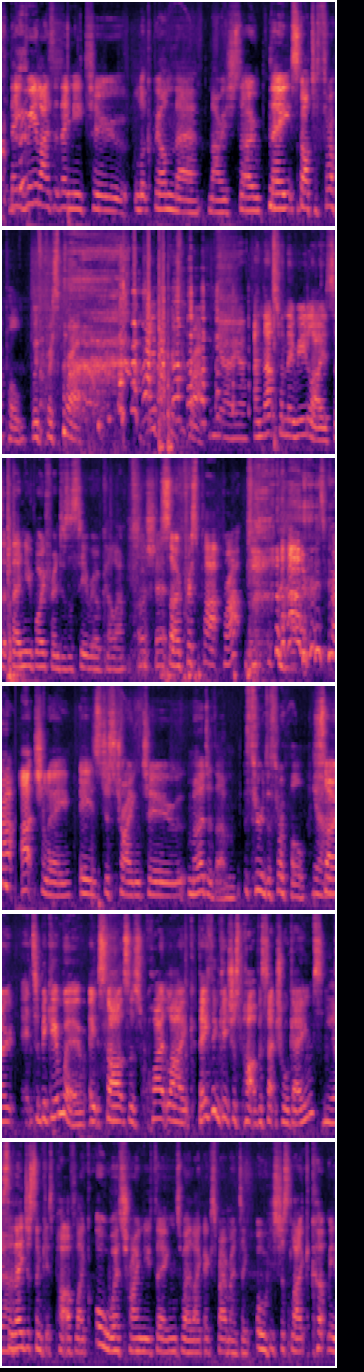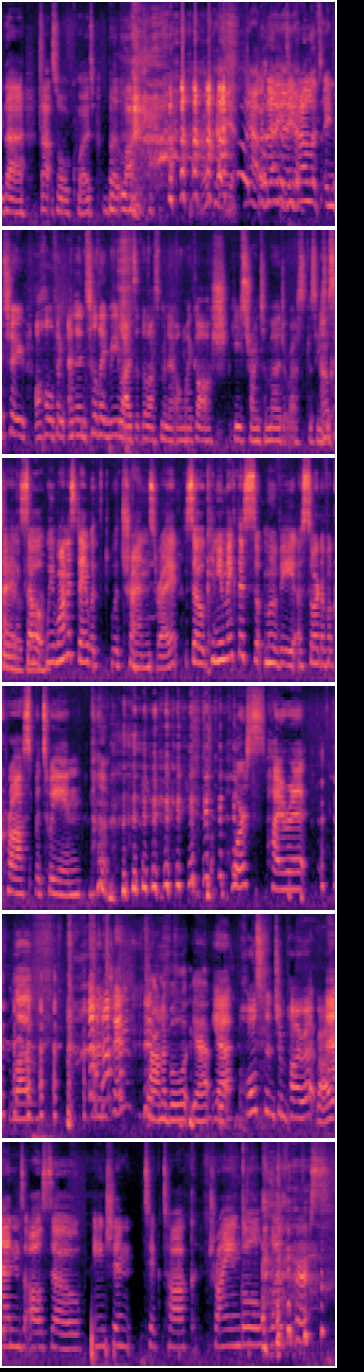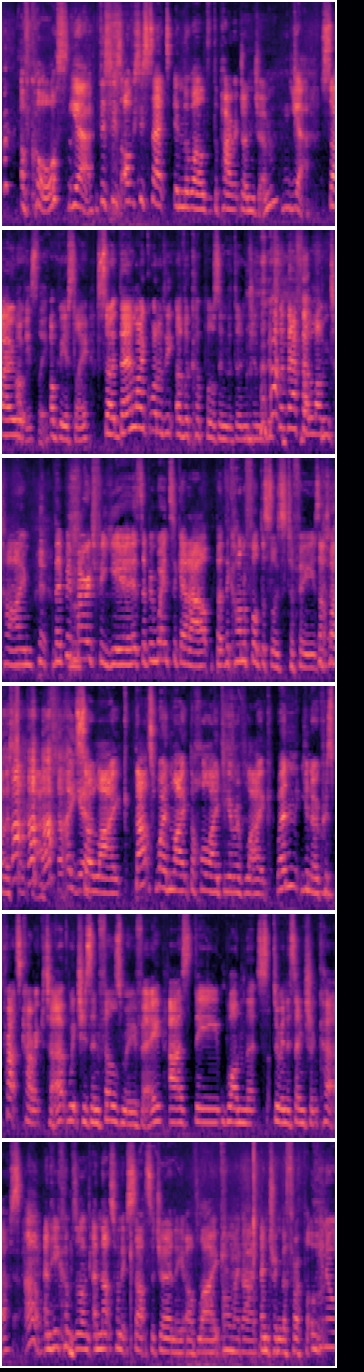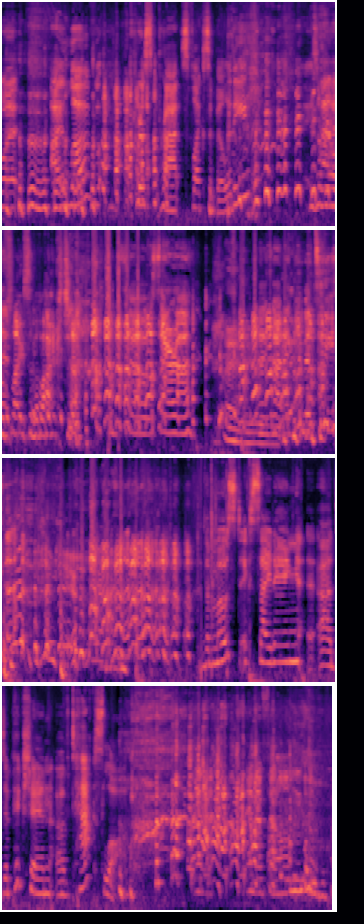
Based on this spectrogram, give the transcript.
they realise that they need to look beyond their marriage. So they start a thruple with Chris Pratt. Chris Pratt. Yeah, yeah. And that's when they realise that their new boyfriend is a serial killer. Oh shit. So Chris Pratt, Pratt, Chris Pratt actually is just trying to murder them through the thruple. Yeah. So to begin with, it starts as quite like they think it's just part of the sexual games. Yeah. So they just think it's part of like, oh, we're trying new things, we're like experimenting. Oh, he's just like cut me there. That's awkward. But like. okay. Yeah. But then yeah, it yeah. develops into a whole thing, and until they realise at the last minute, oh my gosh, he's trying to murder us because he's a Okay, serial so we want to stay with with trends, right? So can you make this movie a sort of a cross between horse pirate love dungeon, Cannibal, yeah. yeah, Horse Dungeon Pirate, right? and also ancient TikTok triangle love curse? of course. Yeah, This is obviously set in the world of the Pirate Dungeon. yeah, So obviously. Obviously. So they're like one of the other couples in the dungeon. They've been there for a long time. They've been married for years. They've been waiting to get out, but they can't afford the solicitor fees. That's why they're stuck there. Yeah. So like that's when like the whole idea of like when you know Chris Pratt's character, which is in Phil's movie, as the one that's doing this ancient curse, Oh. and he comes along, and that's when it starts the journey of like Oh my god. entering the thruple. You know what? I love Chris Pratt's flexibility. He's a real And- flexible actor. So, Sarah, Hey. I gotta give it to you. Thank you. the most exciting uh, depiction of tax law in, a, in a film.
